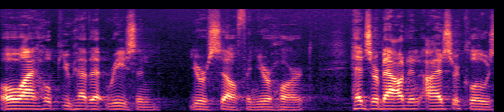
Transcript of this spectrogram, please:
Oh, I hope you have that reason yourself in your heart. Heads are bowed and eyes are closed.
